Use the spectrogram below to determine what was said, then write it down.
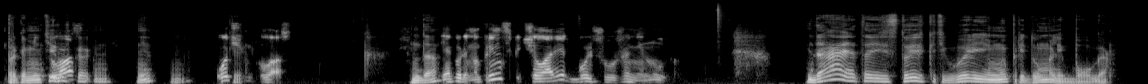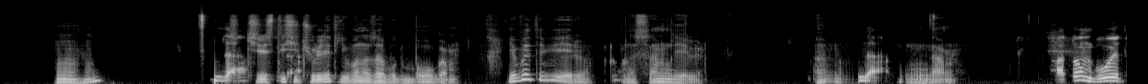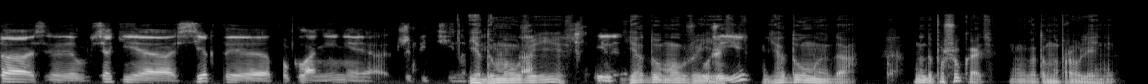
Прокомментируешь как-нибудь? Нет? Очень Нет. классно. Да. Я говорю, ну, в принципе, человек больше уже не нужен. Да, это из той категории мы придумали Бога. Угу. Да. Через тысячу да. лет его назовут Богом. Я в это верю, на самом деле. Да. Да. Потом будет а, э, всякие секты поклонения GPT. Например, Я думаю, да? уже есть. Или... Я думаю, уже, уже есть. есть. Я думаю, да. Надо пошукать в этом направлении.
